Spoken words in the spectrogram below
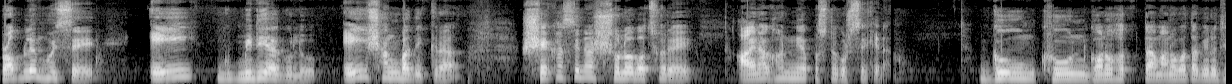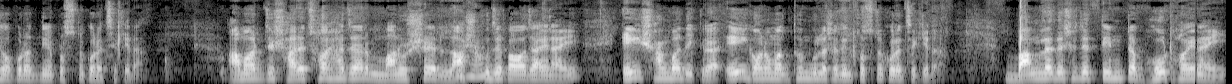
প্রবলেম হয়েছে এই মিডিয়াগুলো এই সাংবাদিকরা শেখ হাসিনার ষোলো বছরে আয়নাঘর নিয়ে প্রশ্ন করছে কিনা? গুম খুন গণহত্যা মানবতা বিরোধী অপরাধ নিয়ে প্রশ্ন করেছে কিনা? আমার যে সাড়ে ছয় হাজার মানুষের লাশ খুঁজে পাওয়া যায় নাই এই সাংবাদিকরা এই গণমাধ্যমগুলো সেদিন প্রশ্ন করেছে কিনা? বাংলাদেশে যে তিনটা ভোট হয় নাই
